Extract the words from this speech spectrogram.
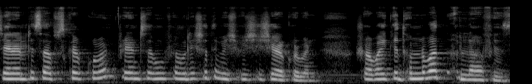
চ্যানেলটি সাবস্ক্রাইব করবেন ফ্রেন্ডস এবং ফ্যামিলির সাথে বেশি বেশি শেয়ার করবেন। সবাইকে ধন্যবাদ। আল্লাহ হাফিজ।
